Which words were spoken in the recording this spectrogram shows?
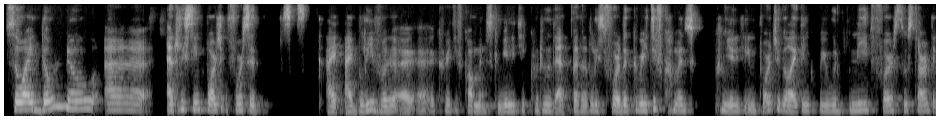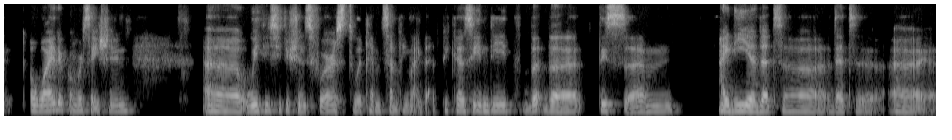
So I don't know, uh, at least in Portugal, for I, I believe a, a, Creative Commons community could do that, but at least for the Creative Commons community in Portugal, I think we would need first to start a, a wider conversation uh, with institutions first to attempt something like that, because indeed the, the this um, idea that uh, that uh, uh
